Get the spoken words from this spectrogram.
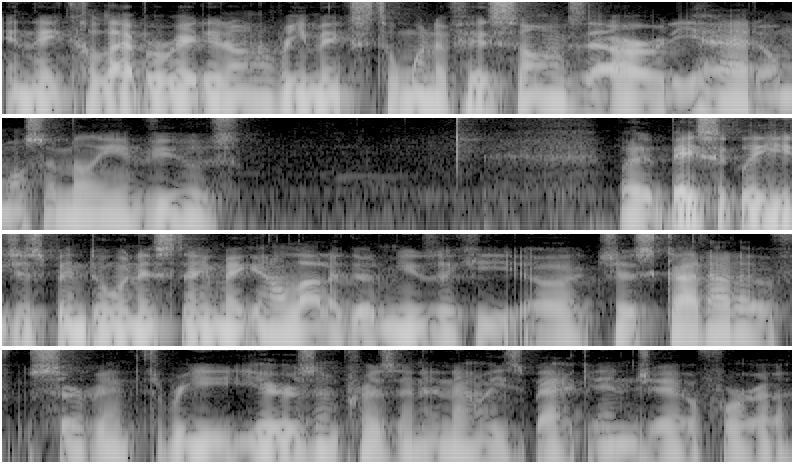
And they collaborated on a remix to one of his songs that already had almost a million views. But basically, he's just been doing this thing, making a lot of good music. He uh, just got out of serving three years in prison, and now he's back in jail for a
